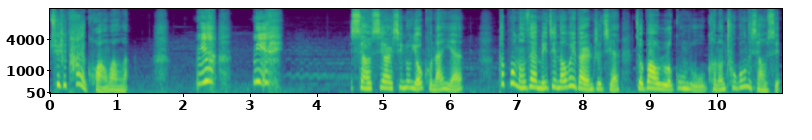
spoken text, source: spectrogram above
却是太狂妄了。你你，小希儿心中有苦难言，她不能在没见到魏大人之前就暴露了公主可能出宫的消息。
